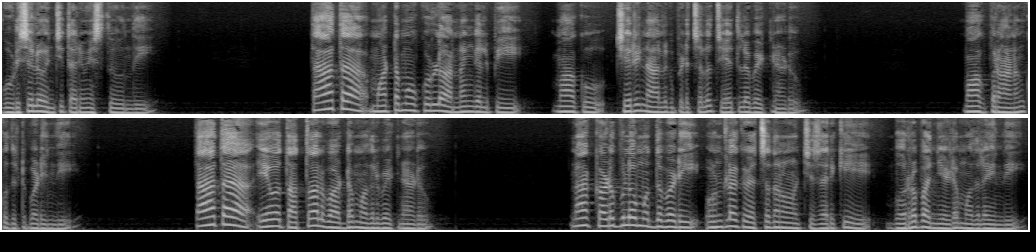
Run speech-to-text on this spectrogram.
గుడిసెలోంచి తరిమిస్తూ ఉంది. తాత మొట్టమూకుళ్ళు అన్నం కలిపి మాకు చెరి నాలుగు పిడచలు చేతిలో పెట్టినాడు. మాకు ప్రాణం కుదుటపడింది. తాత ఏవో తత్వాలు పాడడం మొదలుపెట్టినాడు. నా కడుపులో ముద్దబడి ఒంట్లోకి వెచ్చదనం వచ్చేసరికి బుర్ర పనిచేయడం మొదలైంది.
